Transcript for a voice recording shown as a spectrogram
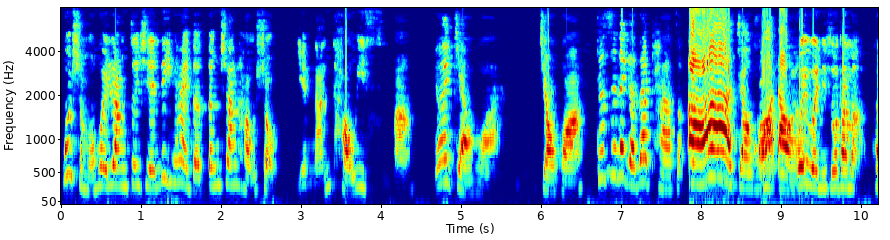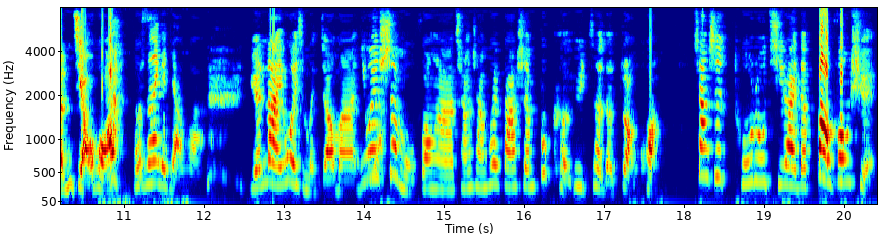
为什么会让这些厉害的登山好手也难逃一死吗？因为狡猾，狡猾就是那个在爬着啊，狡猾到了。我以为你说他们很狡猾，不是那个狡猾。原来为什么你知道吗？因为圣母峰啊，常常会发生不可预测的状况。像是突如其来的暴风雪，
